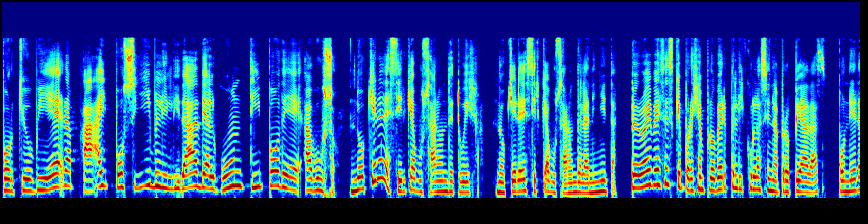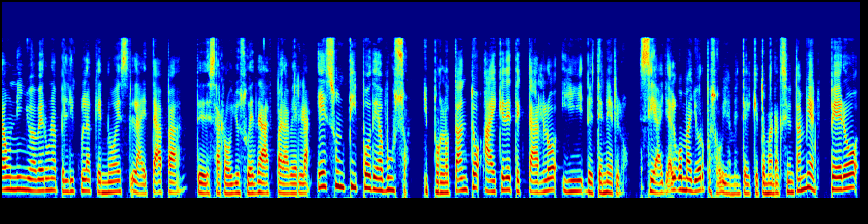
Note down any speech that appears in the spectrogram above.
porque hubiera, hay posibilidad de algún tipo de abuso. No quiere decir que abusaron de tu hija, no quiere decir que abusaron de la niñita, pero hay veces que, por ejemplo, ver películas inapropiadas, poner a un niño a ver una película que no es la etapa de desarrollo, su edad para verla, es un tipo de abuso y por lo tanto hay que detectarlo y detenerlo. Si hay algo mayor, pues obviamente hay que tomar acción también. Pero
